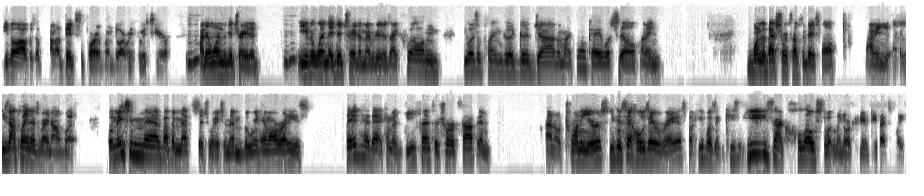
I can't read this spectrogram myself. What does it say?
you know I was a I'm a big supporter of Lindor when he was here. Mhm. I didn't want him to get traded. Mhm. Even when they did trade him, everybody was like, "Well, I mean, he wasn't playing good. Good job." I'm like, "Okay, well, still, I mean, one of the best shortstops in baseball. I mean, he's not playing as right now, but what makes me mad about the Mets situation, them booing him already, is they've had that kind of defensive shortstop in I don't know, 20 years. You can say Jose Reyes, but he wasn't, he's, he's not close to what Lindor could do defensively,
